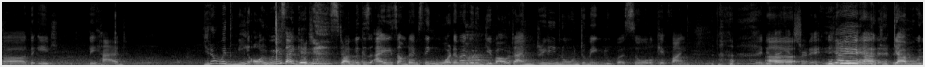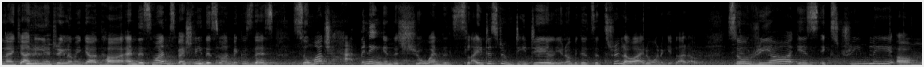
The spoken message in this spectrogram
uh, the age they had. you know with me always i get stuck because i sometimes think what am i going to give out? I'm really known to make bloopers so okay fine. I did uh, that yesterday. yeah yeah yeah trailer mein kya tha and this one especially this one because there's so much happening in this show and the slightest of detail you know because it's a thriller i don't want to give that out. So ria is extremely um,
